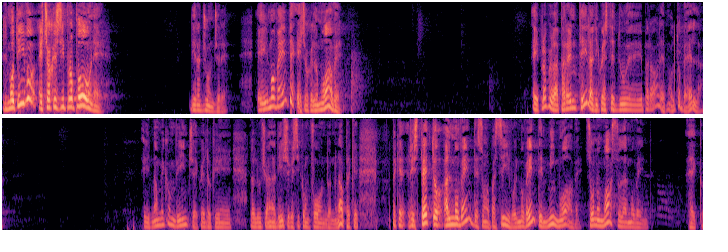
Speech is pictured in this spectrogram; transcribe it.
Il motivo è ciò che si propone di raggiungere e il movente è ciò che lo muove. E proprio la parentela di queste due parole è molto bella. E non mi convince quello che la Luciana dice che si confondono, no? Perché, perché rispetto al movente sono passivo, il movente mi muove, sono mosso dal movente. Ecco.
